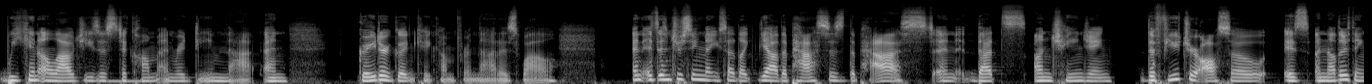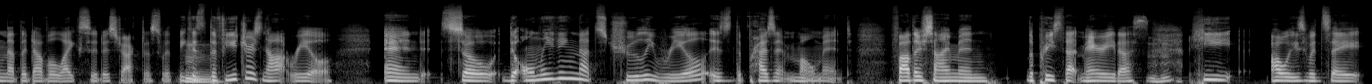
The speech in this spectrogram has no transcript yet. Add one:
we can allow Jesus to come and redeem that. And greater good can come from that as well. And it's interesting that you said, like, yeah, the past is the past and that's unchanging. The future also is another thing that the devil likes to distract us with because hmm. the future is not real. And so the only thing that's truly real is the present moment. Father Simon, the priest that married us, mm-hmm. he always would say,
